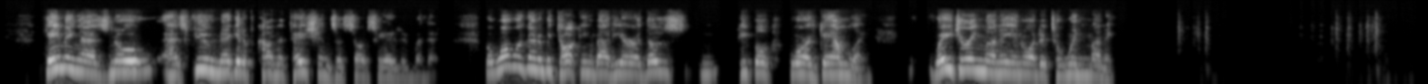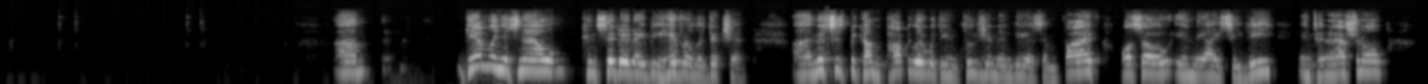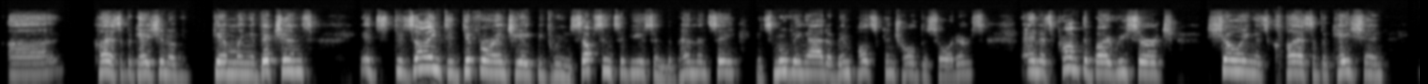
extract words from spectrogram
Gaming has no has few negative connotations associated with it. But what we're going to be talking about here are those people who are gambling, wagering money in order to win money. Um, gambling is now considered a behavioral addiction. Uh, and this has become popular with the inclusion in DSM-5, also in the ICD International. Uh, classification of gambling addictions. It's designed to differentiate between substance abuse and dependency. It's moving out of impulse control disorders. And it's prompted by research showing its classification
